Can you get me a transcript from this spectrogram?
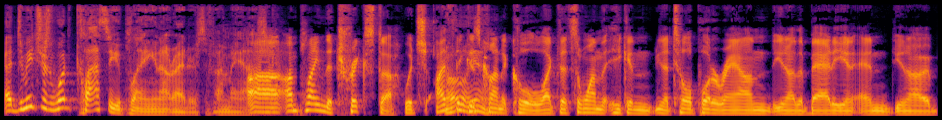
uh, Dimitris, what class are you playing in Outriders, if I may ask? Uh, I'm playing the trickster, which I Oh, think is kind of cool. Like that's the one that he can, you know, teleport around, you know, the baddie and, and you know,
